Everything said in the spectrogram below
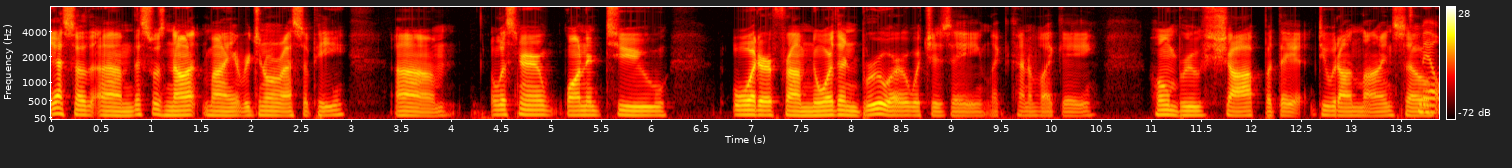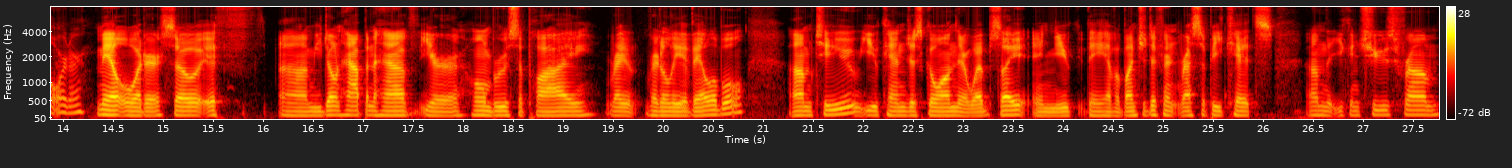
Yeah, so um, this was not my original recipe. Um, a listener wanted to order from Northern Brewer, which is a like kind of like a homebrew shop, but they do it online. So It's mail order. mail order. So if um, you don't happen to have your homebrew supply right, readily available um, to you, you can just go on their website and you they have a bunch of different recipe kits um, that you can choose from.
